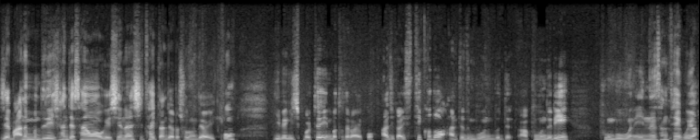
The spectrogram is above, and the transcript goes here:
이제 많은 분들이 현재 사용하고 계시는 C타입 단자로 적용되어 있고 220V 인버터 들어가 있고 아직까지 스티커도 안 뜯은 부분들, 아, 부분들이 부분 부분에 있는 상태고요.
